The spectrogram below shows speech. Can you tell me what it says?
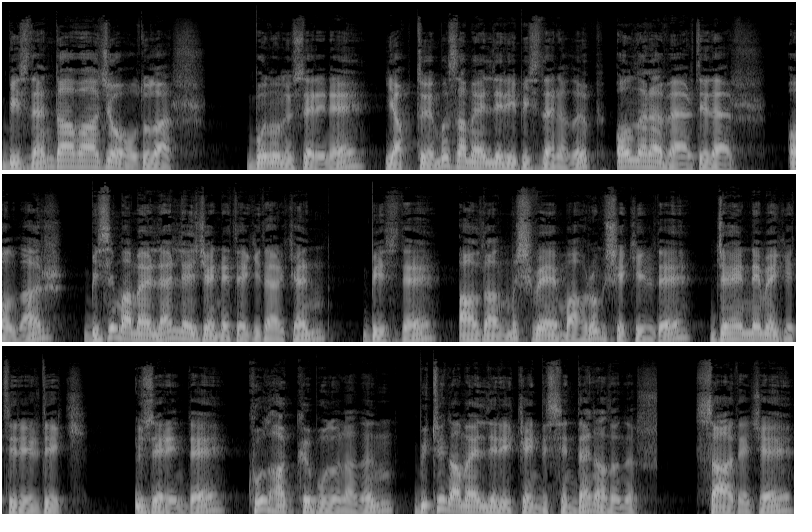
bizden davacı oldular. Bunun üzerine yaptığımız amelleri bizden alıp onlara verdiler. Onlar bizim amellerle cennete giderken biz de aldanmış ve mahrum şekilde cehenneme getirildik. Üzerinde kul hakkı bulunanın bütün amelleri kendisinden alınır. Sadece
